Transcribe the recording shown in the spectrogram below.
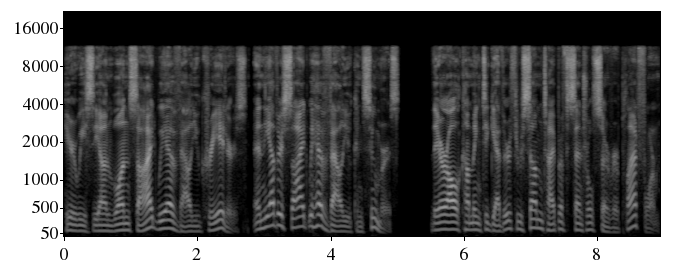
Here we see on one side we have value creators, and the other side we have value consumers. They are all coming together through some type of central server platform.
